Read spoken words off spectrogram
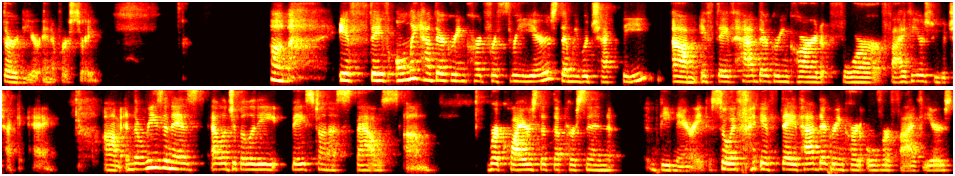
third year anniversary. Um, if they've only had their green card for three years, then we would check B. Um, if they've had their green card for five years, we would check A. Um, and the reason is eligibility based on a spouse um, requires that the person be married. So if, if they've had their green card over five years,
